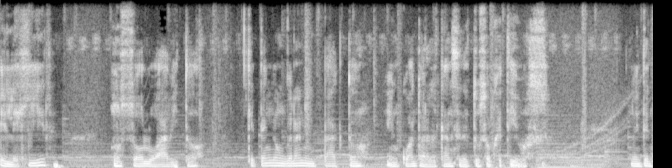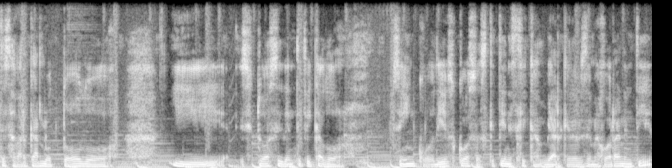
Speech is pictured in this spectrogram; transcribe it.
elegir un solo hábito que tenga un gran impacto en cuanto al alcance de tus objetivos. No intentes abarcarlo todo y si tú has identificado 5 o 10 cosas que tienes que cambiar, que debes de mejorar en ti,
